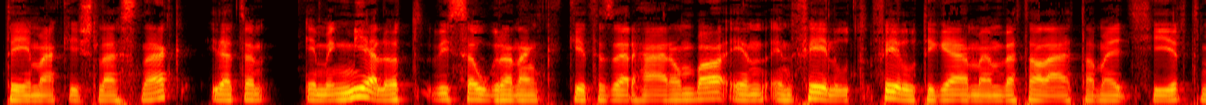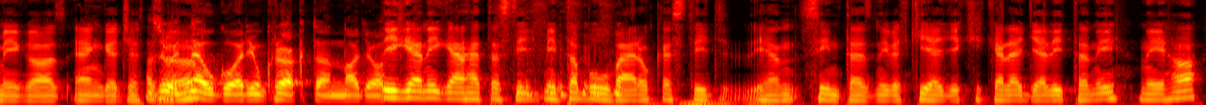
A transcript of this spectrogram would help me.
témák is lesznek, illetve én még mielőtt visszaugranánk 2003-ba, én, én félút, félútig elmenve találtam egy hírt, még az engadget Az ő, hogy ne ugorjunk rögtön nagyot. Igen, igen, hát ezt így, mint a búvárok, ezt így ilyen szintezni, vagy ki, ki kell egyenlíteni néha.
